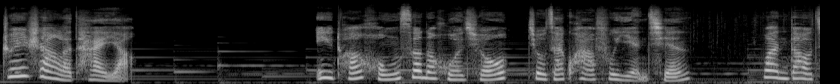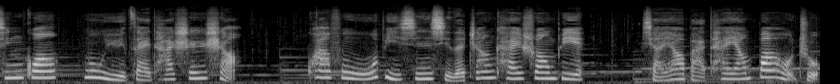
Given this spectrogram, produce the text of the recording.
追上了太阳。一团红色的火球就在夸父眼前，万道金光沐浴在他身上。夸父无比欣喜地张开双臂，想要把太阳抱住，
